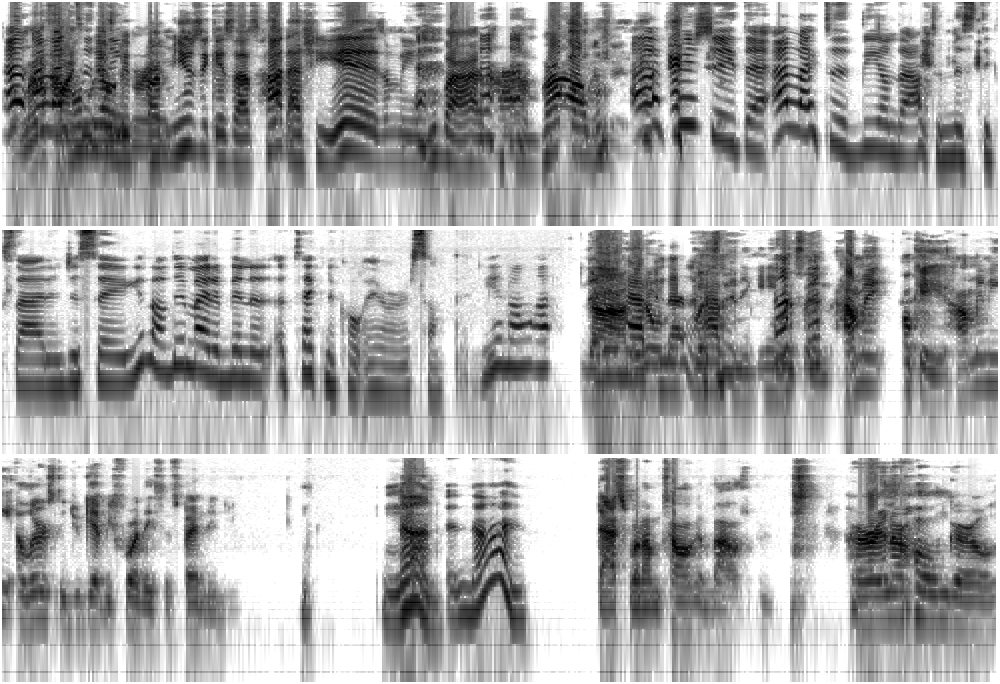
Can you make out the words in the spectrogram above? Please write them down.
I I like to think, if her music is as hot as she is. I mean, we about to have some problems. I appreciate that. I like to be on the optimistic side and just say, you know, there might have been a, a technical error or something. You know, I, Nah, It they happened, don't. that Listen, happened again. listen. How many? Okay, how many alerts did you get before they suspended you? None. Uh, none. That's what I'm talking about. Her and her homegirl.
